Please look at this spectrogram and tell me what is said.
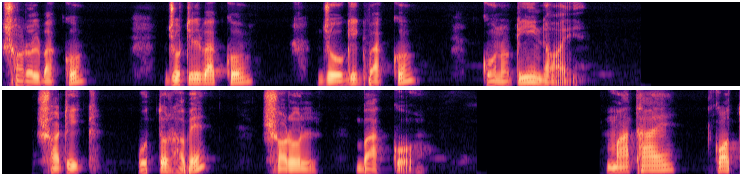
সরল বাক্য, জটিল বাক্য যৌগিক বাক্য কোনোটিই নয়। সঠিক উত্তর হবে সরল বাক্য। মাথায় কত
